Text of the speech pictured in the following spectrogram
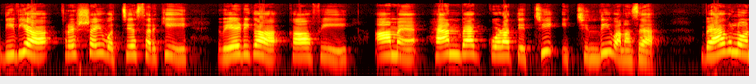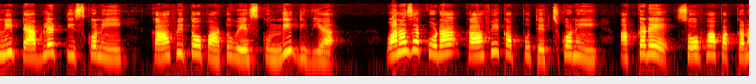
దివ్య ఫ్రెష్ అయి వచ్చేసరికి వేడిగా కాఫీ ఆమె హ్యాండ్ బ్యాగ్ కూడా తెచ్చి ఇచ్చింది వనజ. బ్యాగులోని ట్యాబ్లెట్ తీసుకొని కాఫీతో పాటు వేసుకుంది దివ్య. వనజ కూడా కాఫీ కప్పు తెచ్చుకొని అక్కడే సోఫా పక్కన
